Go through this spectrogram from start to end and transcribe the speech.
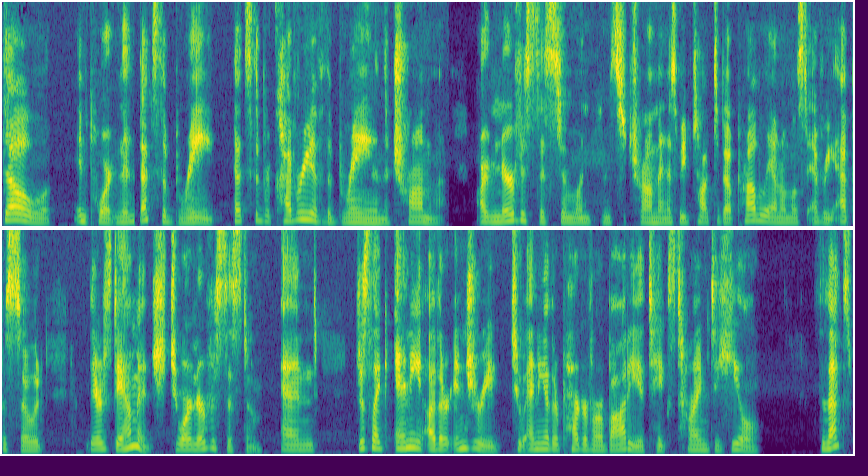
so important, and that's the brain. That's the recovery of the brain and the trauma. Our nervous system, when it comes to trauma, as we've talked about probably on almost every episode, there's damage to our nervous system. And just like any other injury to any other part of our body, it takes time to heal. So that's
